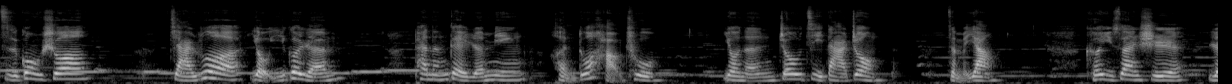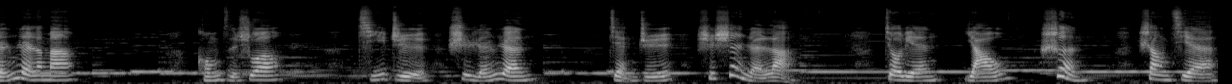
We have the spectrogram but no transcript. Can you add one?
子贡说：“假若有一个人，他能给人民很多好处。”又能周济大众，怎么样？可以算是仁人了吗？孔子说：“岂止是仁人，简直是圣人了。就连尧舜尚且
